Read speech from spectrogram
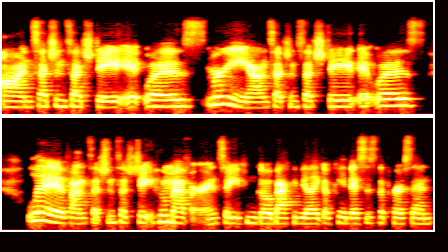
on such and such date, it was Marie. On such and such date, it was Liv. On such and such date, whomever. And so you can go back and be like, okay, this is the person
